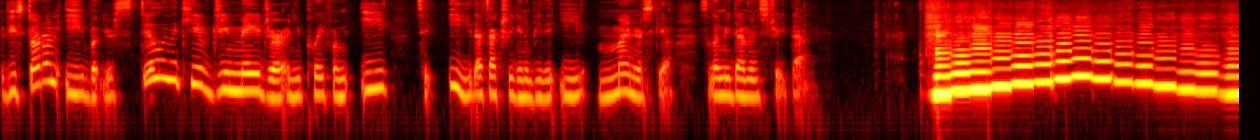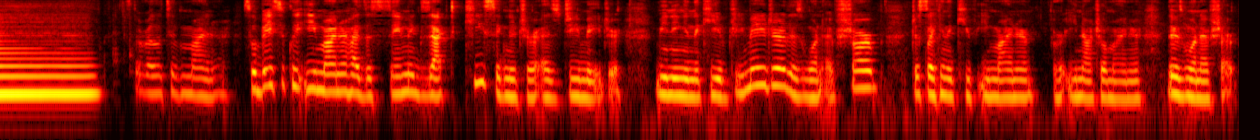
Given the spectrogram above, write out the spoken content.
If you start on E, but you're still in the key of G major and you play from E to E, that's actually going to be the E minor scale. So let me demonstrate that. Relative minor. So basically E minor has the same exact key signature as G major, meaning in the key of G major, there's one F sharp, just like in the key of E minor or E natural minor, there's one F sharp.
